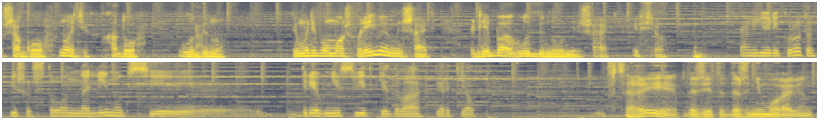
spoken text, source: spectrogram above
шагов, ну, этих ходов, глубину. Ты либо можешь время уменьшать, либо глубину уменьшать, и все. Там Юрий Кротов пишет, что он на Linux э, древние свитки 2 вертел. Вторые? Подожди, это даже не Моровинт.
